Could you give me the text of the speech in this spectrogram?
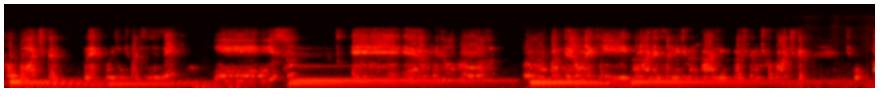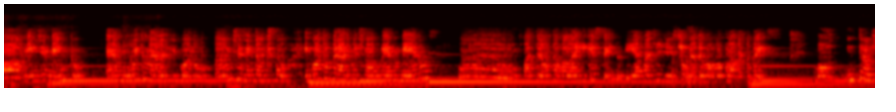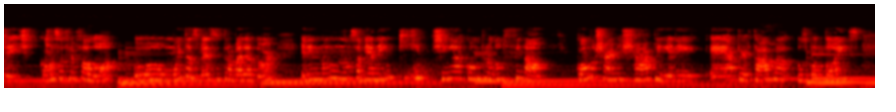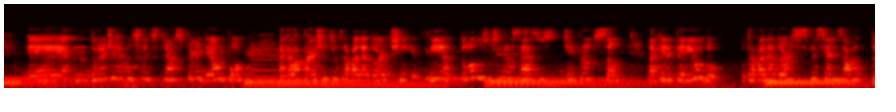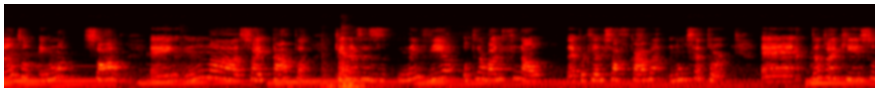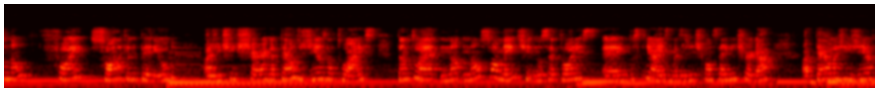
robótica, né, como a gente pode dizer. E isso é, era muito lucroso para o patrão, né, que, como era essa linha de montagem praticamente robótica, tipo, o rendimento era muito maior do que quando antes, então, tipo, enquanto o operário continuava ganhando menos, o patrão estava lá enriquecendo. E a partir disso, eu devolvo a palavra para Thaís. Bom, então, gente, como a Sofia falou, o, muitas vezes o trabalhador ele não, não sabia nem o que, que tinha como produto final. Como o Charlie Chaplin ele é, apertava os botões é, durante Revolução Industrial se perdeu um pouco aquela parte em que o trabalhador tinha, via todos os processos de produção. Naquele período, o trabalhador se especializava tanto em uma só, é, em uma só etapa, que ele às vezes nem via o trabalho final, né, porque ele só ficava num setor. É, tanto é que isso não foi só naquele período, a gente enxerga até os dias atuais, tanto é não, não somente nos setores é, industriais, mas a gente consegue enxergar até hoje em dia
